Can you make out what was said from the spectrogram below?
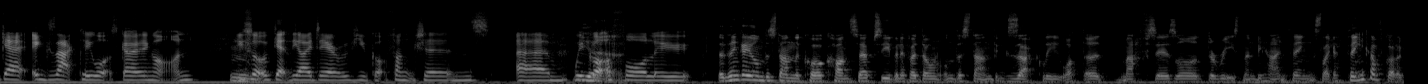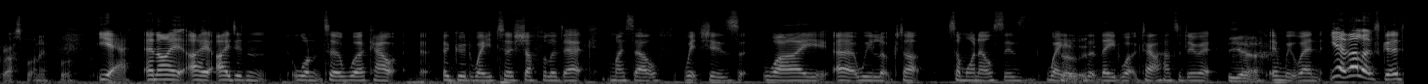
get exactly what's going on, you Mm. sort of get the idea of you've got functions. Um, we've got a for loop. I think I understand the core concepts, even if I don't understand exactly what the maths is or the reasoning behind things. Like I think I've got a grasp on it, but Yeah, and I, I, I didn't want to work out a good way to shuffle a deck myself, which is why uh, we looked up someone else's way Code. that they'd worked out how to do it. yeah, And we went, yeah, that looks good.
